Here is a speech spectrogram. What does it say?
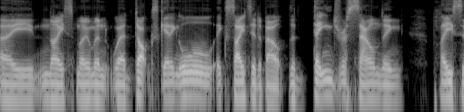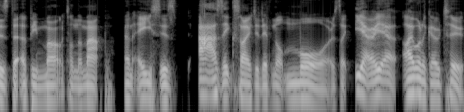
a nice moment where Doc's getting all excited about the dangerous sounding places that have been marked on the map, and Ace is as excited, if not more. It's like, yeah, yeah, I want to go too.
